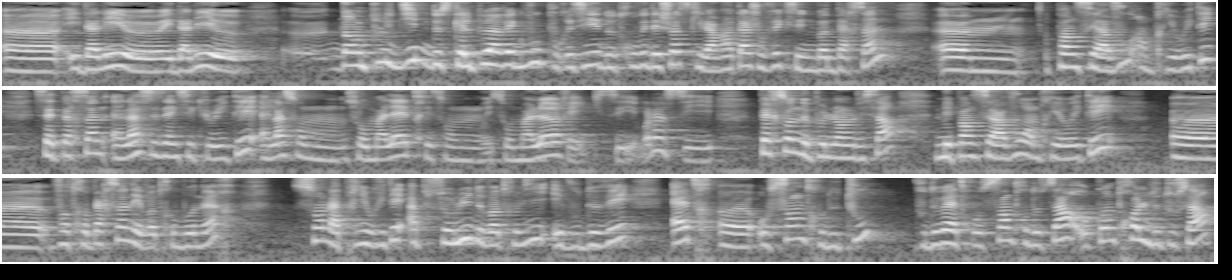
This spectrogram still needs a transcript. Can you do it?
euh, et d'aller euh, et d'aller euh, dans le plus deep de ce qu'elle peut avec vous pour essayer de trouver des choses qui la rattachent au fait que c'est une bonne personne. Pensez à vous en priorité. Cette personne, elle a ses insécurités, elle a son, mal-être et son, malheur et c'est voilà, c'est personne ne peut lui enlever ça. Mais pensez à vous en priorité. Votre personne et votre bonheur sont la priorité absolue de votre vie et vous devez être euh, au centre de tout. Vous devez être au centre de ça, au contrôle de tout ça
